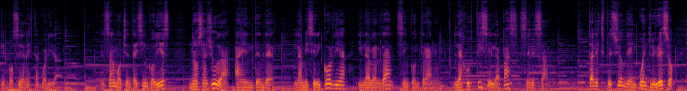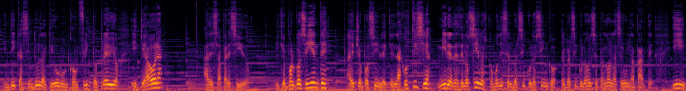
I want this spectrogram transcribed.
que posean esta cualidad. El Salmo 85.10 nos ayuda a entender la misericordia y la verdad se encontraron, la justicia y la paz se besaron. Tal expresión de encuentro y beso indica sin duda que hubo un conflicto previo y que ahora ha desaparecido, y que por consiguiente ha hecho posible que la justicia mire desde los cielos, como dice el versículo 5, el versículo 11, perdón, la segunda parte, y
